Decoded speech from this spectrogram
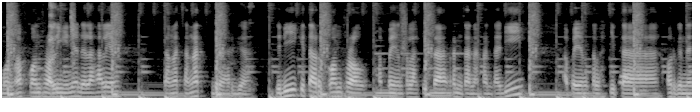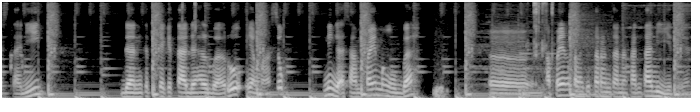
mohon maaf, controlling ini adalah hal yang sangat-sangat berharga. Jadi kita harus kontrol apa yang telah kita rencanakan tadi, apa yang telah kita organize tadi, dan ketika kita ada hal baru yang masuk, ini nggak sampai mengubah eh, apa yang telah kita rencanakan tadi gitu ya.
